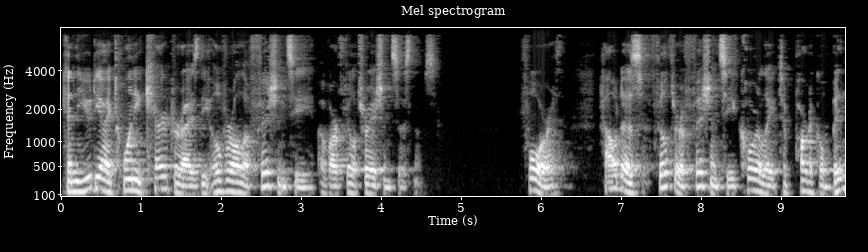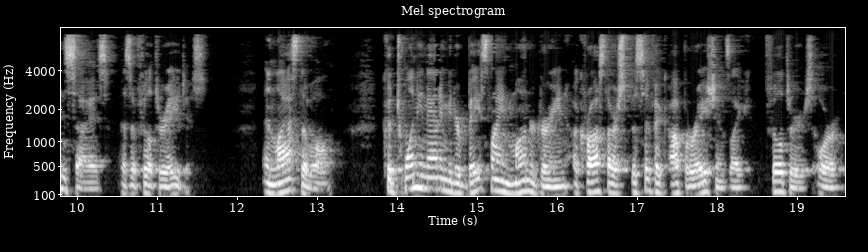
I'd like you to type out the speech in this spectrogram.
can the UDI-20 characterize the overall efficiency of our filtration systems? Fourth, how does filter efficiency correlate to particle bin size as a filter ages? And last of all, could 20 nanometer baseline monitoring across our specific operations like filters or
